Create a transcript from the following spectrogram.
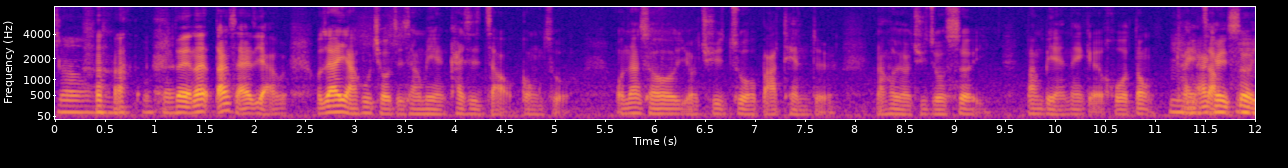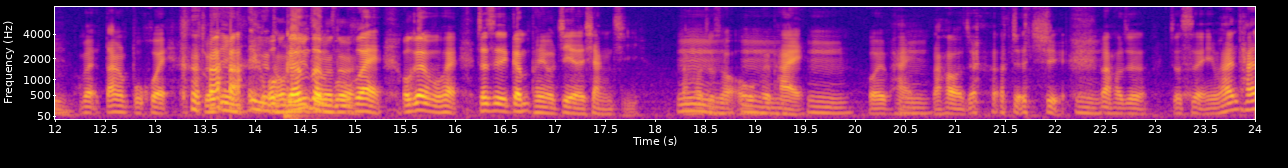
对，那当时还是雅虎，我在雅虎求职上面开始找工作。我那时候有去做 bartender。然后有去做摄影，帮别人那个活动拍照。可以摄影？不，当然不会。我根本不会，我根本不会，就是跟朋友借了相机，然后就说哦我会拍，嗯我会拍嗯，然后就就去，嗯然后就就摄影，反正他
